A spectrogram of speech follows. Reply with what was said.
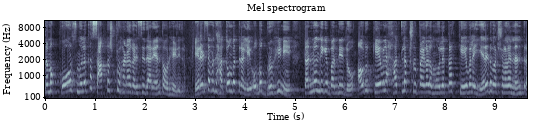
ತಮ್ಮ ಕೋರ್ಸ್ ಮೂಲಕ ಸಾಕಷ್ಟು ಹಣ ಗಳಿಸಿದ್ದಾರೆ ಅಂತ ಅವ್ರು ಹೇಳಿದ್ರು. ಎರಡ್ ಸಾವಿರದ ಹತ್ತೊಂಬತ್ತರಲ್ಲಿ ಒಬ್ಬ ಗೃಹಿಣಿ ತನ್ನೊಂದಿಗೆ ಬಂದಿದ್ರು. ಅವರು ಕೇವಲ ಹತ್ತು ಲಕ್ಷ ರೂಪಾಯಿಗಳ ಮೂಲಕ ಕೇವಲ ಎರಡು ವರ್ಷಗಳ ನಂತರ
